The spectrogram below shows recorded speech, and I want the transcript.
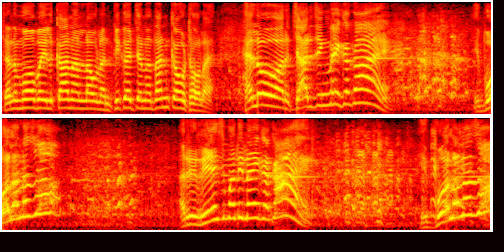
त्यानं मोबाईल कानाला लावला आणि तिकडच्यानं दणका उठवलाय हॅलो अरे चार्जिंग नाही का काय? हे बोला ना जो. अरे रेंजमध्ये नाही का काय? हे बोला ना जो.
